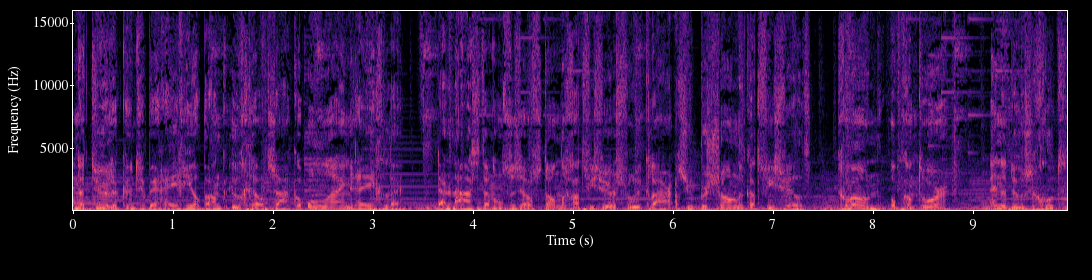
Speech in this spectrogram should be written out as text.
Natuurlijk kunt u bij Regiobank uw geldzaken online regelen. Daarnaast staan onze zelfstandige adviseurs voor u klaar als u persoonlijk advies wilt. Gewoon op kantoor. En dat doen ze goed,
